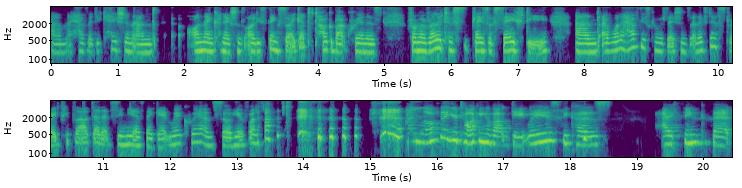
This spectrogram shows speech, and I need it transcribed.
Um, I have education and online connections, all these things. So I get to talk about queerness from a relative place of safety. And I want to have these conversations. And if there's straight people out there that see me as their gateway queer, I'm so here for that. I love that you're talking about gateways because I think that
